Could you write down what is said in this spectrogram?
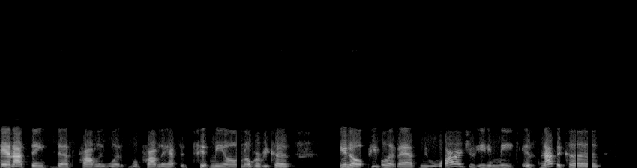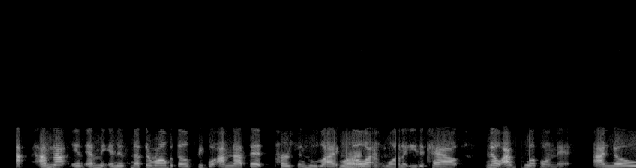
And I think that's probably what will probably have to tip me on over because, you know, people have asked me, well, why aren't you eating meat? It's not because I, I'm not, and, and there's nothing wrong with those people. I'm not that person who like, right. oh, I don't want to eat a cow. No, I grew up on that. I know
